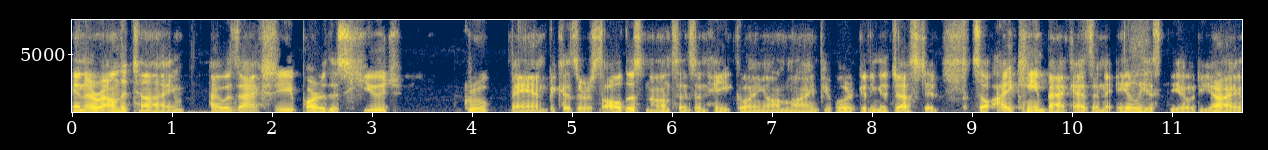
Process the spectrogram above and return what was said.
and around the time I was actually part of this huge group banned because there's all this nonsense and hate going online. People are getting adjusted. So I came back as an alias the ODI,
